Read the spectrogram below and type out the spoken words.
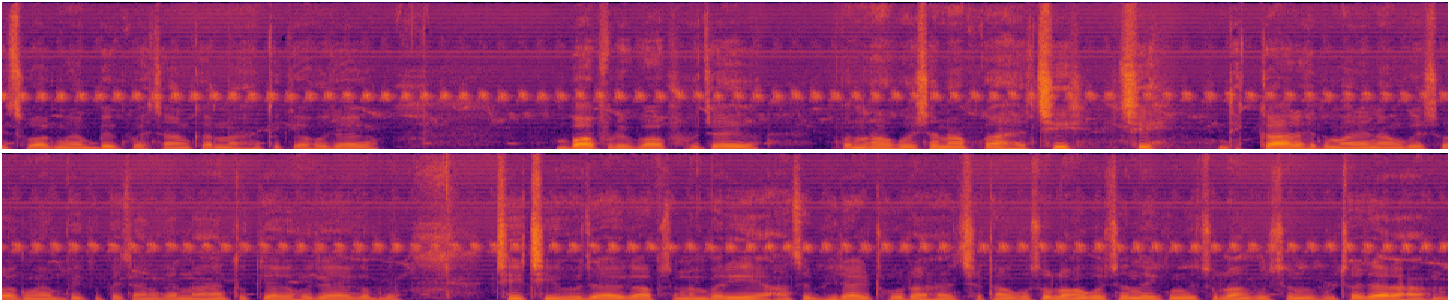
इस वाक्य में अब्बे की पहचान करना है तो क्या हो जाएगा? बाप रे बाप हो जाएगा। पंद्रह क्वेश्चन आपका है। छी छी, धिक्कार है तुम्हारे नाम को इस वाक में अब्बे की पहचान करना है तो क्या हो जाएगा अब्बे छी छी हो जाएगा। ऑप्शन नंबर ए यहाँ से भी राइट हो रहा है। छठा को सोलह क्वेश्चन देखेंगे। सोलह क्वेश्चन में पूछा जा रहा है।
